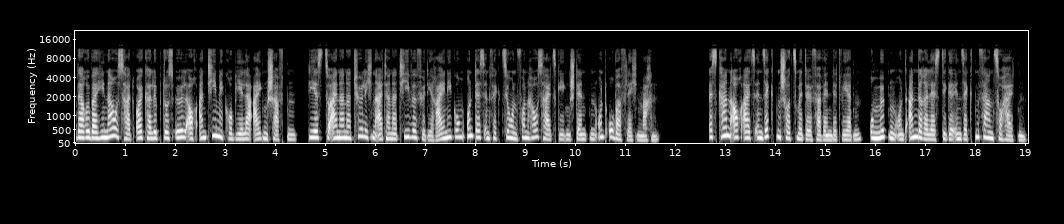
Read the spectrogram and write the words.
Darüber hinaus hat Eukalyptusöl auch antimikrobielle Eigenschaften, die es zu einer natürlichen Alternative für die Reinigung und Desinfektion von Haushaltsgegenständen und Oberflächen machen. Es kann auch als Insektenschutzmittel verwendet werden, um Mücken und andere lästige Insekten fernzuhalten.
